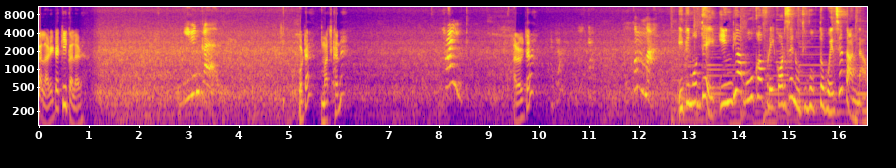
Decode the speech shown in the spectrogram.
কালার? এটা কি কালার? গ্রিন কালার ওটা? মাঝখানে? হাই আর ওইটা? ইতিমধ্যে ইন্ডিয়া বুক অফ রেকর্ডসে নথিভুক্ত হয়েছে তার নাম।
